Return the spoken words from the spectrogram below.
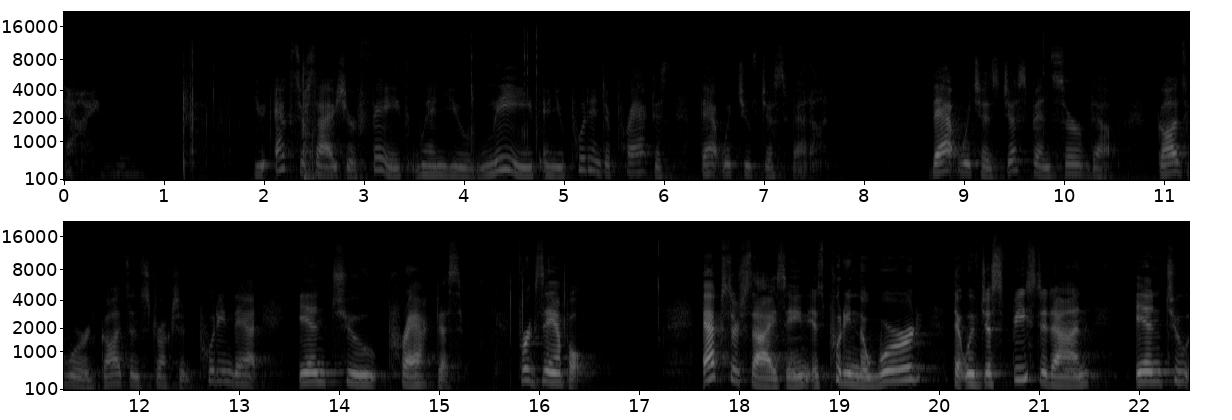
time. You exercise your faith when you leave and you put into practice that which you've just fed on, that which has just been served up. God's word, God's instruction, putting that into practice. For example, exercising is putting the word that we've just feasted on into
